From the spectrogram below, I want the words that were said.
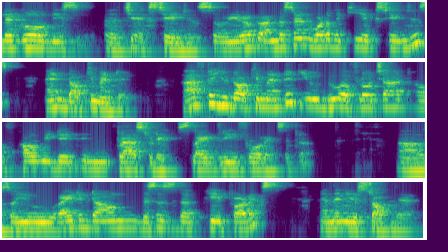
let go of these uh, exchanges. So you have to understand what are the key exchanges and document it. After you document it, you do a flow chart of how we did in class today, slide three, four, etc. Uh, so you write it down, this is the key products, and then you stop there.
